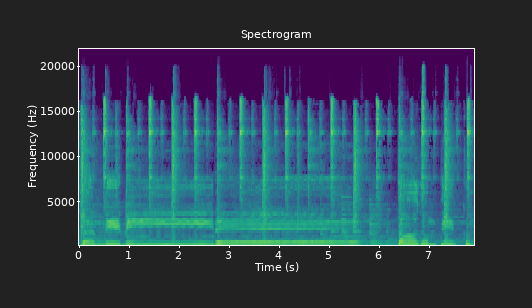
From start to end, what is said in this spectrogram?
தண்ணீர் நீரே தீர்க்கும்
